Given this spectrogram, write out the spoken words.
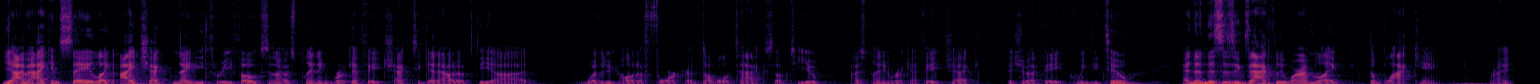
Yeah, I mean, I can say like I checked 93, folks, and I was planning rook f8 check to get out of the uh, whether you call it a fork or a double attack is up to you. I was planning rook f8 check, bishop f8, queen d2, and then this is exactly where I'm like the black king, right?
